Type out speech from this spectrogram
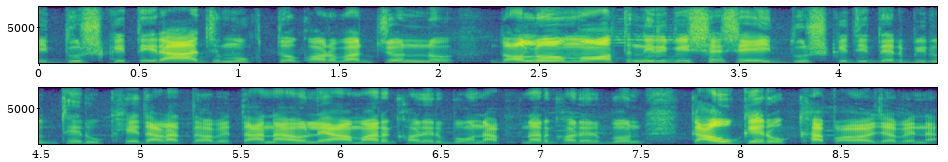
এই দুষ্কৃতি রাজ মুক্ত করবার জন্য দল মত নির্বিশেষে এই দুষ্কৃতীদের বিরুদ্ধে রুখে দাঁড়াতে হবে। তা না হলে আমার ঘরের বোন, আপনার ঘরের বোন কাউকে রক্ষা পাওয়া যাবে না।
